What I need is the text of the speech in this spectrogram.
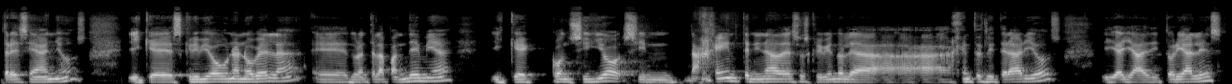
13 años y que escribió una novela eh, durante la pandemia y que consiguió sin agente ni nada de eso, escribiéndole a, a, a agentes literarios y a, a editoriales,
